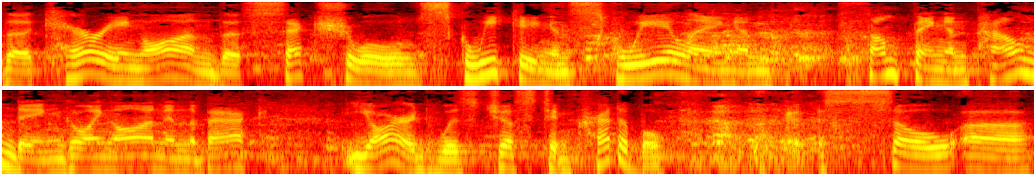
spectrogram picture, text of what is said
the carrying on, the sexual squeaking and squealing and thumping and pounding going on in the back yard was just incredible. So, uh,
